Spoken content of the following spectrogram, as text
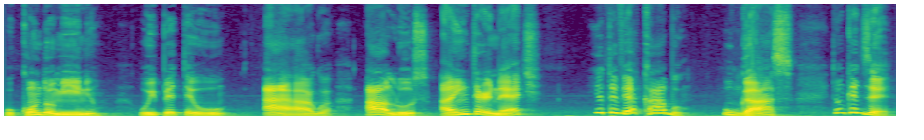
o condomínio, o IPTU, a água, a luz, a internet e a TV a cabo, o gás. Então, quer dizer,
